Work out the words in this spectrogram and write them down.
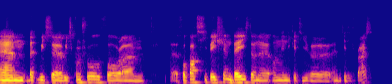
um, but which which control for um, for participation based on on indicative indicative price,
